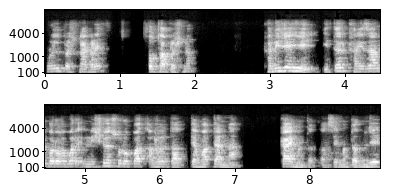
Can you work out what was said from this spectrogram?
पुढील प्रश्नाकडे. चौथा प्रश्न. खनिजे ही इतर खनिजांबरोबर मिश्र स्वरूपात आढळतात तेव्हा त्यांना काय म्हणतात? असे म्हणतात म्हणजे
